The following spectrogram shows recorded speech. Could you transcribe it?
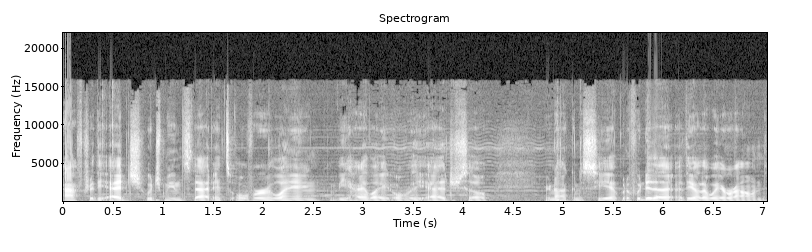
after the edge, which means that it's overlaying the highlight over the edge, so you're not going to see it. But if we did that the other way around,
